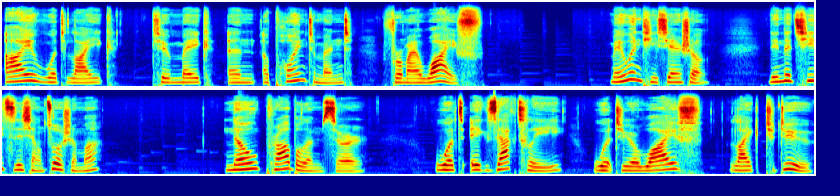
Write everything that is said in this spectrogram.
I would like to make an appointment for my wife. 没问题，先生。您的妻子想做什么？No problem, sir. What exactly would your wife like to do?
